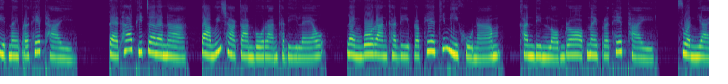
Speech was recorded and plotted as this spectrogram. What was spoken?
ดีตในประเทศไทย แต่ถ้าพิจารณาตามวิชาการโบราณคดีแล้ว แหล่งโบราณคดีประเภทที่มีคูน้ำคันดินล้อมรอบในประเทศไทย ส่วนใหญ่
